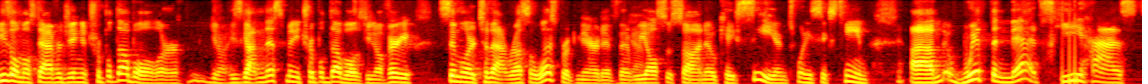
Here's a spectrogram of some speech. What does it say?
He's almost averaging a triple double, or you know, he's gotten this many triple doubles. You know, very similar to that Russell Westbrook narrative that yeah. we also saw in OKC in 2016. Um, with the Nets, he has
